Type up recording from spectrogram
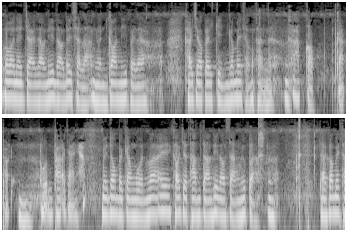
เพราะว่าในใจเรานี้เราได้สละเงินก้อนนี้ไปแล้ว ใครจะไปกินก็ไม่สำคัญนะครับกอบกราบพระคุณพระอาจารย์ครับ ไม่ต้องไปกังวลว่า เอ้เขาจะทำตามที่เราสั่งหรือเปล่า ถ้าเขาไม่ท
